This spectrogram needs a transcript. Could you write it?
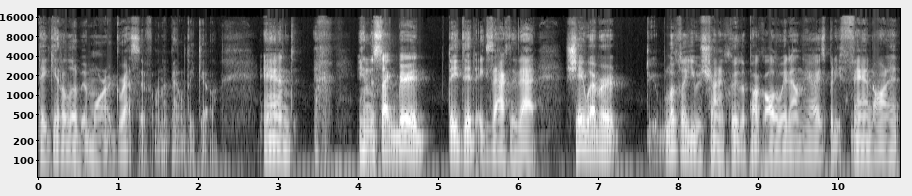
they get a little bit more aggressive on the penalty kill. And in the second period, they did exactly that. Shea Weber looked like he was trying to clear the puck all the way down the ice, but he fanned on it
